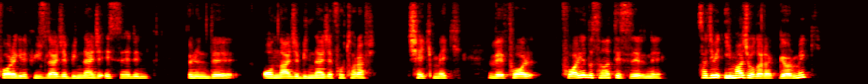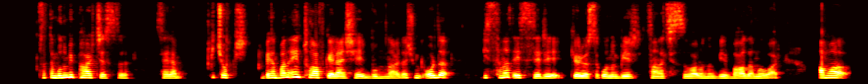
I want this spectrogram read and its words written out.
fuara gidip yüzlerce binlerce eserin önünde onlarca binlerce fotoğraf çekmek ve fuar, fuar ya da sanat eserini sadece bir imaj olarak görmek zaten bunun bir parçası. Mesela birçok bana en tuhaf gelen şey bunlarda. Çünkü orada bir sanat eseri görüyorsak onun bir sanatçısı var, onun bir bağlamı var. Ama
